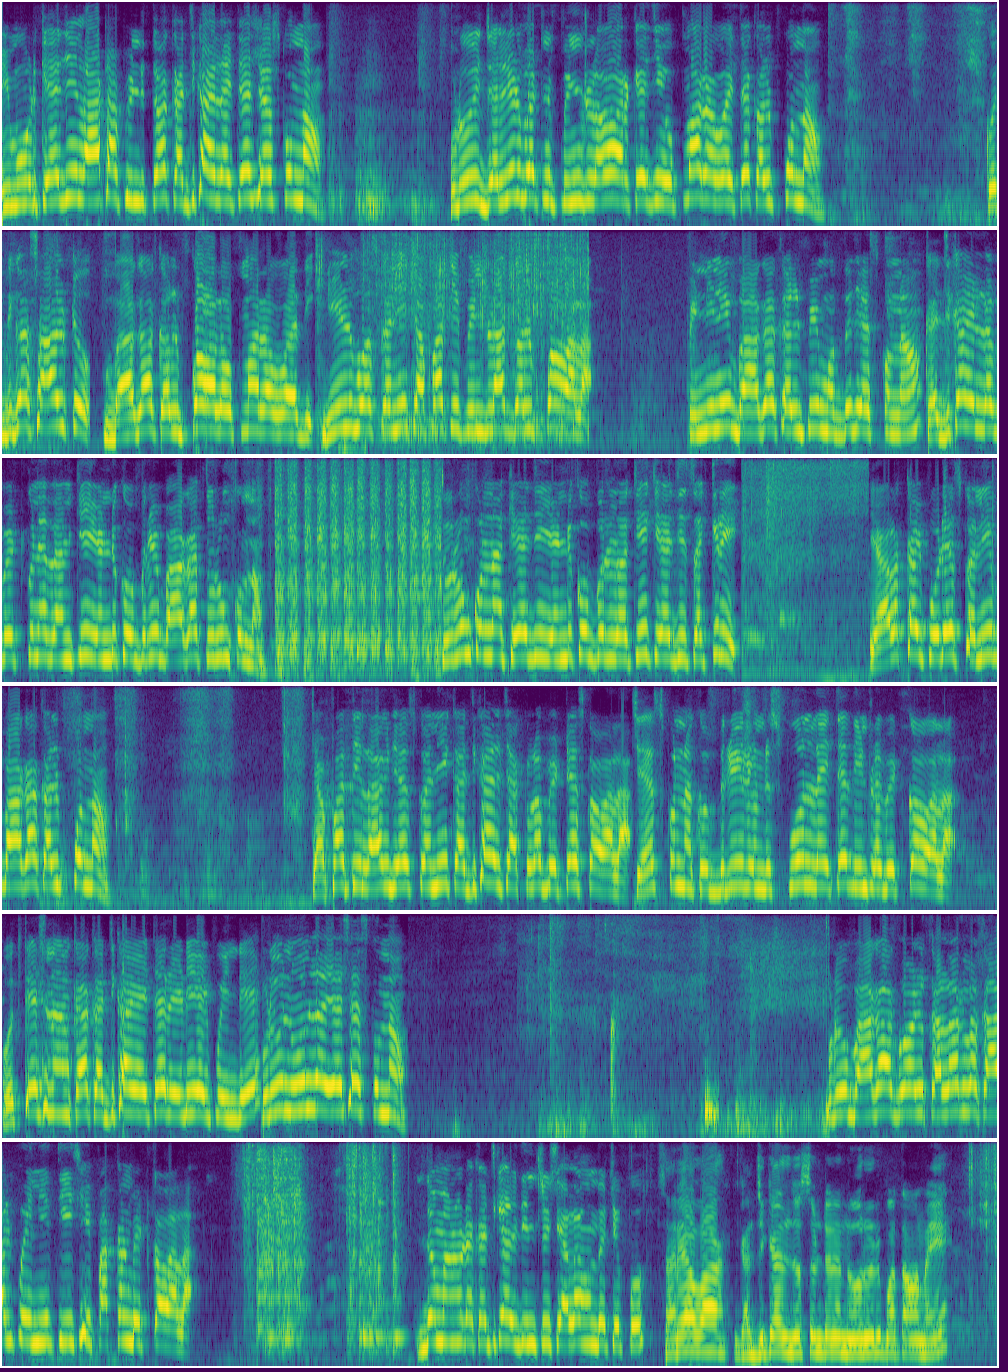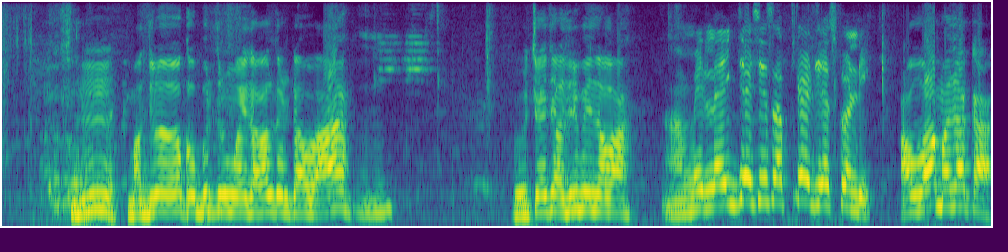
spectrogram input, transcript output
ఈ మూడు కేజీల ఆటా పిండితో కజ్జికాయలు అయితే చేసుకుందాం. ఇప్పుడు ఈ జల్లెడు పట్టిన పిండిలో అర కేజీ ఉప్మా రవ్వ అయితే కలుపుకుందాం. కొద్దిగా సాల్ట్ బాగా కలుపుకోవాలి ఉప్మా రవ్వ అది. నీళ్ళు పోసుకొని చపాతీ పిండిలా కలుపుకోవాలా. పిండిని బాగా కలిపి ముద్ద చేసుకున్నాం కజ్జికాయల్లో పెట్టుకునే దానికి ఎండు కొబ్బరి బాగా తురుముకుందాం. తురుముకున్న కేజీ ఎండు కొబ్బరిలోకి కేజీ చక్కెర. ఏలక్కాయ పొడేసుకొని బాగా కలుపుకుందాం. చపాతీ లాగా చేసుకొని కజ్జికాయలు చెక్కలో పెట్టేసుకోవాలా. చేసుకున్న కొబ్బరి రెండు స్పూన్లు అయితే దీంట్లో పెట్టుకోవాలా. ఒత్తేసినాక కజ్జికాయ అయితే రెడీ అయిపోయింది. ఇప్పుడు నూనెలో వేసేసుకుందాం. ఇప్పుడు బాగా గోల్డ్ కలర్లో కాలిపోయినాయి తీసి పక్కన పెట్టుకోవాలా. ఇద్దో మనోడ కజ్జికాయలు దీన్ని చూసి ఎలా ఉందో చెప్పు. సరే అవ్వా గజ్జికాయలు చూస్తుంటేనే నోరు ఊరిపోతా ఉన్నాయి మ్మ్, మధ్యలో కొబ్బరి తురుము ఐదు తగులుతుంటావా రుచి అయితే అదిరిపోయింది అవ్వా. ఆ, మీరు లైక్ చేసి సబ్స్క్రైబ్ చేసుకోండి. అవ్వా మజాక?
